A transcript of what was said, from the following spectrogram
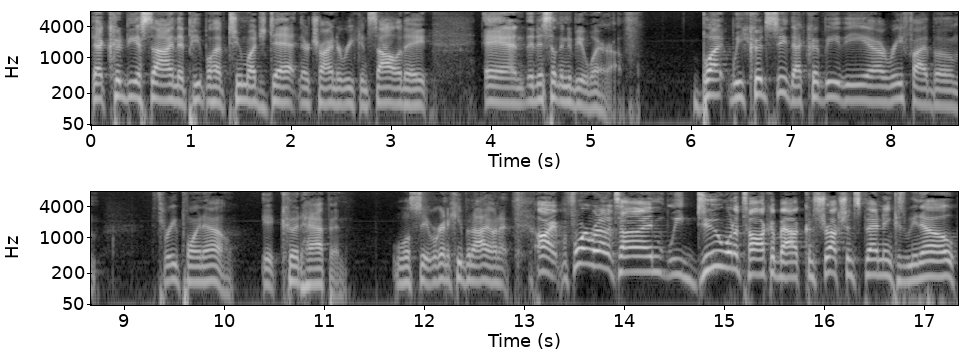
That could be a sign that people have too much debt and they're trying to reconsolidate, and it is something to be aware of. But we could see that could be the uh, refi boom 3.0. It could happen. We'll see. We're going to keep an eye on it. All right. Before we run out of time, we do want to talk about construction spending because we know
